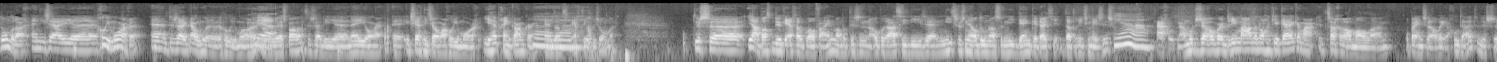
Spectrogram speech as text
donderdag. En die zei, eh, goedemorgen. En toen zei ik, nou, eh, goedemorgen. Ja. Spannend. Toen zei hij, nee jongen, ik zeg niet zomaar goedemorgen. Je hebt geen kanker. Ah, en dat ja. is echt heel bijzonder. Dus ja, dat was natuurlijk echt ook wel fijn. Want het is een operatie die ze niet zo snel doen als ze niet denken dat, je, dat er iets mis is. Ja. Ja, goed. Nou moeten ze over drie maanden nog een keer kijken. Maar het zag er allemaal opeens wel weer goed uit. Dus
